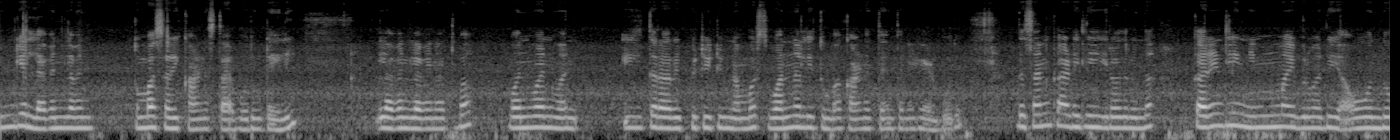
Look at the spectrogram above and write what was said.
ನಿಮಗೆ ಲೆವೆನ್ ಲೆವೆನ್ ತುಂಬ ಸರಿ ಕಾಣಿಸ್ತಾ ಇರ್ಬೋದು ಡೈಲಿ ಲೆವೆನ್ ಲೆವೆನ್ ಅಥವಾ ಒನ್ ಒನ್ ಒನ್ ಈ ಥರ ರಿಪಿಟೇಟಿವ್ ನಂಬರ್ಸ್ ಒನ್ನಲ್ಲಿ ತುಂಬ ಕಾಣುತ್ತೆ ಅಂತಲೇ ಹೇಳ್ಬೋದು. ದ ಸನ್ ಕಾರ್ಡಲ್ಲಿ ಇರೋದರಿಂದ ಕರೆಂಟ್ಲಿ ನಿಮ್ಮ ಇಬ್ಬರ ಮಧ್ಯೆ ಯಾವ ಒಂದು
